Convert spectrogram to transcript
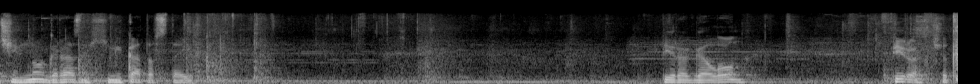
Очень много разных химикатов стоит. Пирогалон. Пиро, что-то...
